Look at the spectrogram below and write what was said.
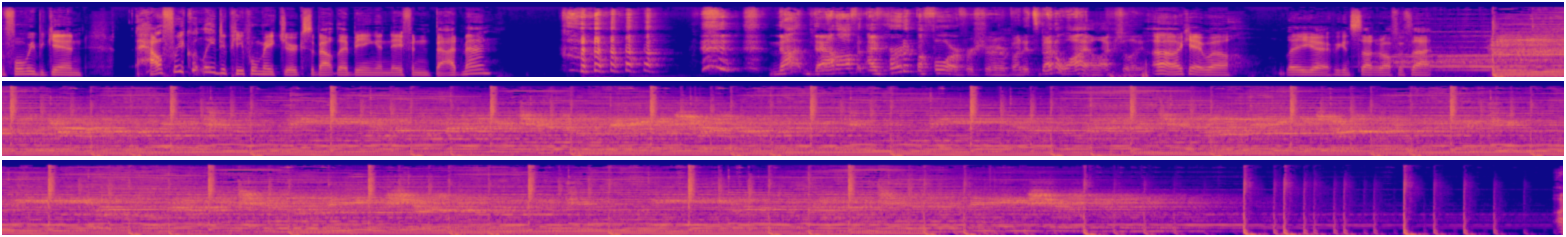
before we begin, how frequently do people make jokes about there being a Nathan Badman? Not that often. I've heard it before for sure, but it's been a while actually. Oh, okay. Well, there you go. We can start it off with that.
